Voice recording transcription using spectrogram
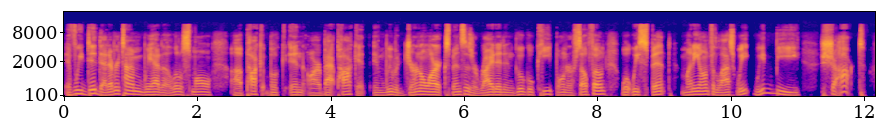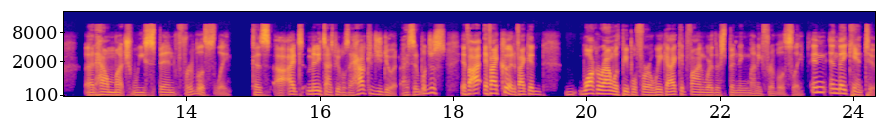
If we did that every time we had a little small uh, pocketbook in our back pocket and we would journal our expenses or write it in Google Keep on our cell phone, what we spent money on for the last week, we'd be shocked at how much we spend frivolously because I many times people say, "How could you do it?" I said, "Well, just if I if I could, if I could walk around with people for a week, I could find where they're spending money frivolously, and and they can too.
